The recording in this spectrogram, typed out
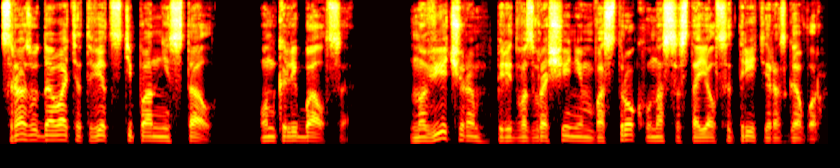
Сразу давать ответ Степан не стал. Он колебался. Но вечером, перед возвращением в Острог, у нас состоялся третий разговор.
